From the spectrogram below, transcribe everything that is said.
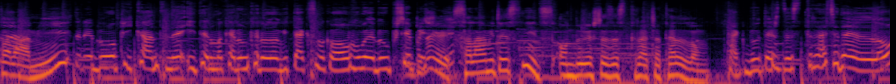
Salami? które było pikantne i ten makaron Karolowi tak smakował, w ogóle był przepyszny. Poczekaj, salami to jest nic, on był jeszcze ze stracciatellą. Tak, był też ze stracciatellą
